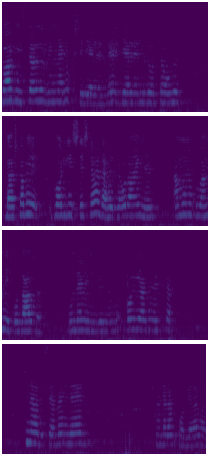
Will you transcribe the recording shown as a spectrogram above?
bazı Installer Win'ler yok işte diğerlerinde. Diğerlerinde de olsa olur. Başka bir Forge sitesi de var da arkadaşlar o da aynı. Ama onun kullanımı değişik o daha zor. Bunu da hemen indiriyorsunuz. Forge altına çıkar. Şimdi arkadaşlar ben de ben Forge'ler vardı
